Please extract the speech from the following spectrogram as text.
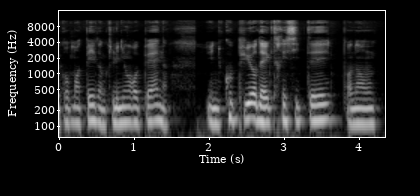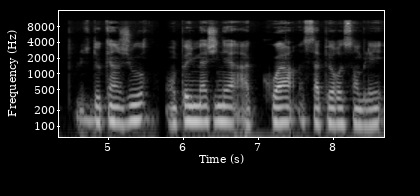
groupement de pays, donc l'Union européenne, une coupure d'électricité pendant plus de 15 jours, on peut imaginer à quoi ça peut ressembler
